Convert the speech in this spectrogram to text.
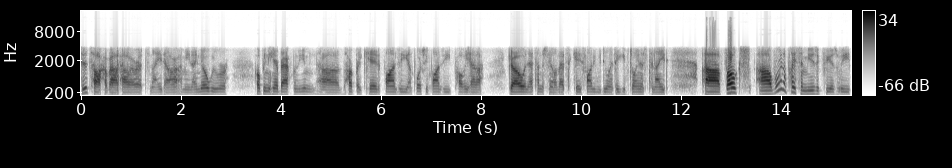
to talk about, however, tonight. However, I mean, I know we were hoping to hear back from the uh, the Heartbreak Kid, Fonzie. Unfortunately, Fonzie probably had to go, and that's understandable. If that's the case, Fonzie, we do want to thank you for joining us tonight. Uh, folks, uh, we're going to play some music for you as we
